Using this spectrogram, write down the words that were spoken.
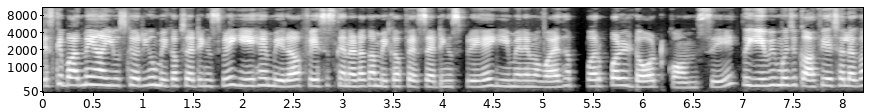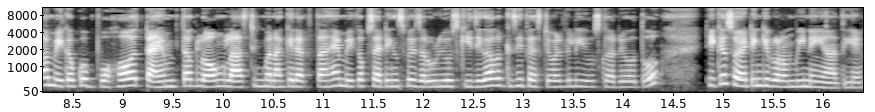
इसके बाद मैं यहाँ यूज़ कर रही हूँ मेकअप सेटिंग स्प्रे, ये है मेरा फेसेस कनाडा का मेकअप सेटिंग स्प्रे है, ये मैंने मंगवाया था पर्पल डॉट कॉम से तो ये भी मुझे काफ़ी अच्छा लगा, मेकअप को बहुत टाइम तक लॉन्ग लास्टिंग बना के रखता है, मेकअप सेटिंग स्प्रे ज़रूर यूज़ कीजिएगा, अगर किसी फेस्टिवल के लिए यूज़ कर रहे हो तो ठीक है? स्वेटिंग की प्रॉब्लम भी नहीं आती है।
